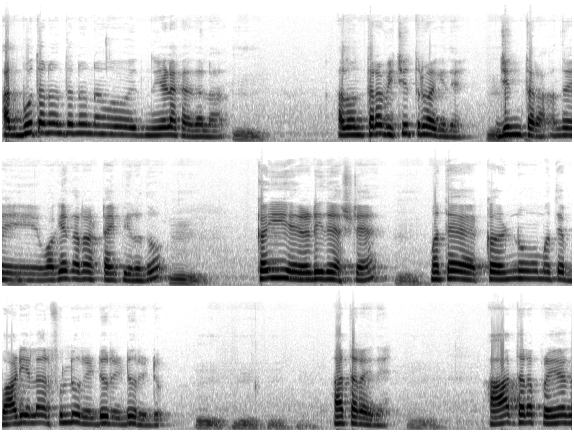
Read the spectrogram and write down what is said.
ಅದು ಭೂತನು ಅಂತಲೂ ನಾವು ಇದನ್ನ ಹೇಳೋಕ್ಕಾಗಲ್ಲ. ಅದೊಂಥರ ವಿಚಿತ್ರವಾಗಿದೆ. ಜಿನ್ ಥರ ಅಂದರೆ ಹೊಗೆ ಥರ ಟೈಪ್ ಇರೋದು. ಕೈ ಎರಡಿದೆ ಅಷ್ಟೇ. ಮತ್ತು ಕಣ್ಣು ಮತ್ತು ಬಾಡಿ ಎಲ್ಲ ಫುಲ್ಲು ರೆಡ್ಡು ರೆಡ್ಡು ರೆಡ್ಡು ಆ ಥರ ಇದೆ. ಆ ಥರ ಪ್ರಯೋಗ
